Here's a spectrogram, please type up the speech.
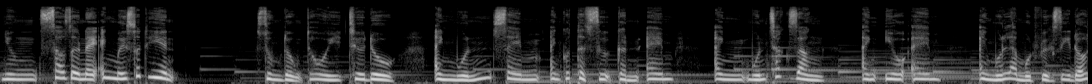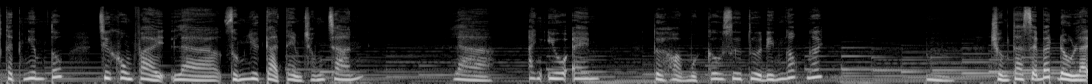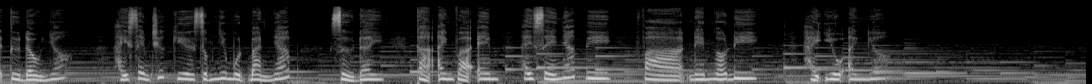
Nhưng sao giờ này anh mới xuất hiện? Rung động thôi chưa đủ, anh muốn xem anh có thật sự cần em, anh muốn chắc rằng anh yêu em, anh muốn làm một việc gì đó thật nghiêm túc chứ không phải là giống như cả thèm chóng chán. Là anh yêu em, tôi hỏi một câu dư thừa đến ngốc nghếch. Ừ, chúng ta sẽ bắt đầu lại từ đầu nhé. Hãy xem trước kia giống như một bản nháp, giờ đây cả anh và em hãy xé nháp đi và ném nó đi. Hãy yêu anh nhé.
